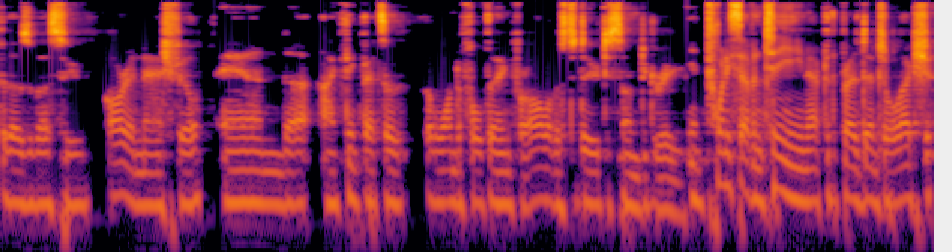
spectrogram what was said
for those of us who are in Nashville. And uh, I think that's a a wonderful thing for all of us to do to some degree. In 2017, after the presidential election,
